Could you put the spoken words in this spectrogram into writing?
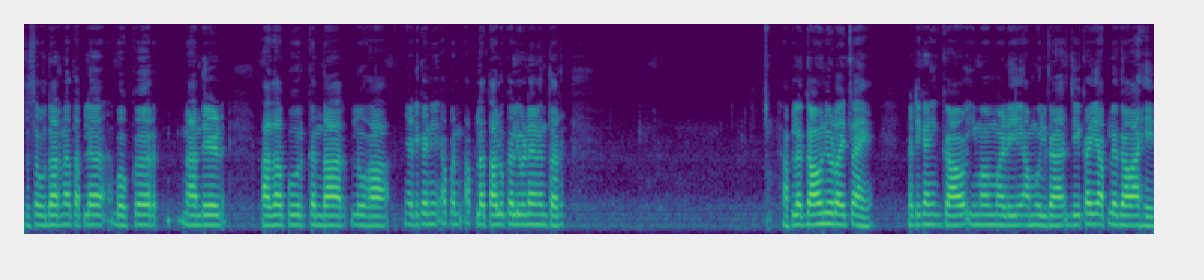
जसं उदाहरणार्थ आपल्या भोकर नांदेड आदापूर कंधार लोहा या ठिकाणी आपण आपला तालुका निवडल्यानंतर आपलं गाव निवडायचं आहे. या ठिकाणी गाव इमामवाडी अमुलगा जे काही आपलं गाव आहे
